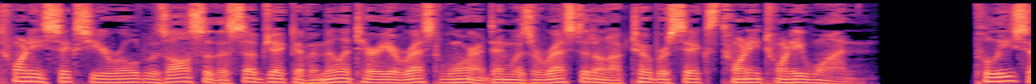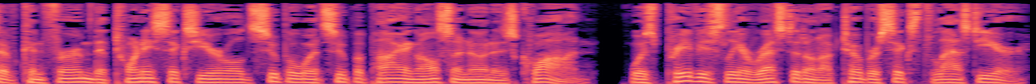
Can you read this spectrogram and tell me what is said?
26-year-old was also the subject of a military arrest warrant and was arrested on October 6, 2021. Police have confirmed that 26-year-old Supawat Supapaeng also known as Kwan, was previously arrested on October 6 last year.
